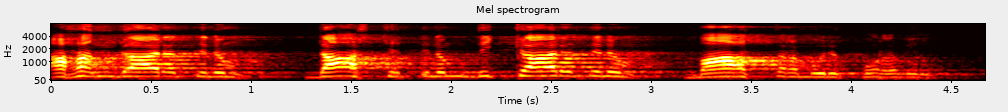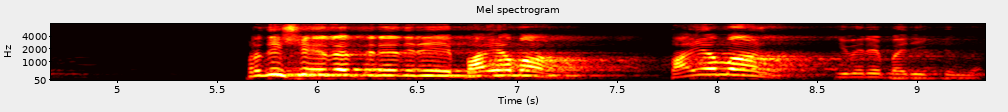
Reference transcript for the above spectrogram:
അഹങ്കാരത്തിനും ദാഷ്ട്യത്തിനും ധിക്കാരത്തിനും മാത്രം ഒരു കുറവിൽ. പ്രതിഷേധത്തിനെതിരെ ഭയമാണ്. ഭയമാണ് ഇവരെ ഭരിക്കുന്നത്.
